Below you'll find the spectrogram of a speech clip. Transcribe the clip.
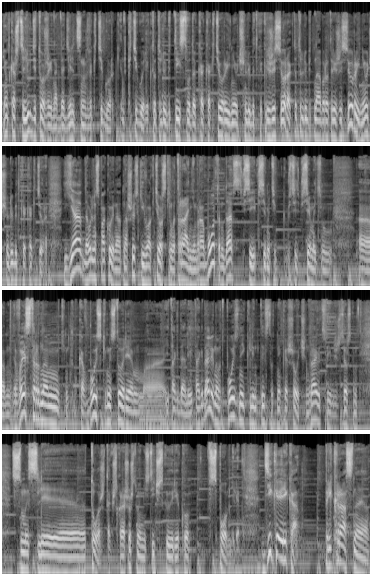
Мне вот кажется, люди тоже иногда делятся на две категории. категории. Кто-то любит Иствуда как актера и не очень любит как режиссера, а кто-то любит, наоборот, режиссера и не очень любит как актера. Я довольно спокойно отношусь к его актерским вот ранним работам, да, все, всем, эти, всем этим э, каким-то ковбойским историям э, и так далее, и так далее. Но вот поздний Клинт Иствуд мне, конечно, очень нравится и в режиссерском смысле тоже. Так что хорошо, что мы мистическую реку вспомнили. «Дикая река». Прекрасная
